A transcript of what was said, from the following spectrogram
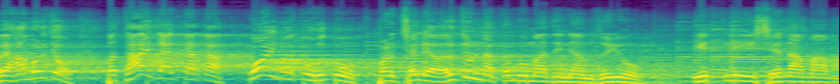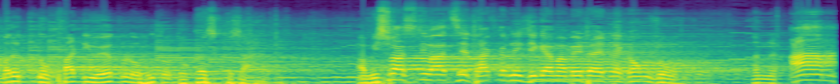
હવે સાંભળજો બધા જાગતા હતા. કોઈ નહોતું હતું, પણ છેલ્લે અર્જુનના તંબુમાં જઈને આમ જોયું, એટલી સેનામાં મૃતનું ફાટ્યું એકલો હતો તો ઘસઘસાટ. આ વિશ્વાસની વાત છે, ઠાકરની જગ્યામાં બેઠા એટલે કહું છું અને આમ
